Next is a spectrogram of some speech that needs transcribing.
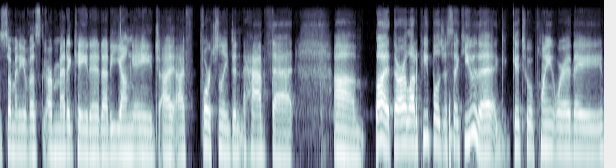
so many of us are medicated at a young age. I, I fortunately didn't have that. Um, but there are a lot of people just like you that get to a point where they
